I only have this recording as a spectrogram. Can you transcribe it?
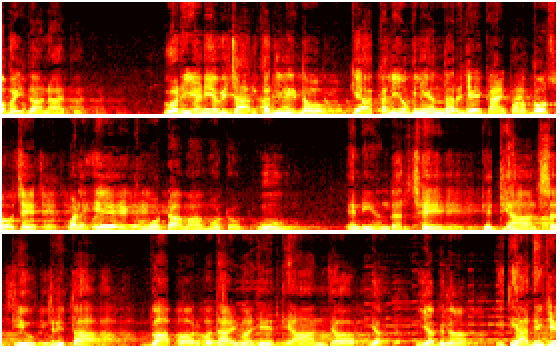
અભયદાન આપ્યું. વળી એણે વિચાર કરી લીધો કે આ કલિયુગની અંદર જે કાંઈ પણ દોષો છે, પણ એક મોટામાં મોટો ગુણ એની અંદર છે કે ધ્યાન સતયુગ, ત્રિતા, દ્વાપર બધાઈમાં જે ધ્યાન, જપ યજ્ઞ ઇત્યાદિ જે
